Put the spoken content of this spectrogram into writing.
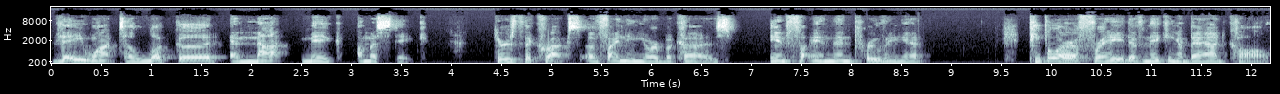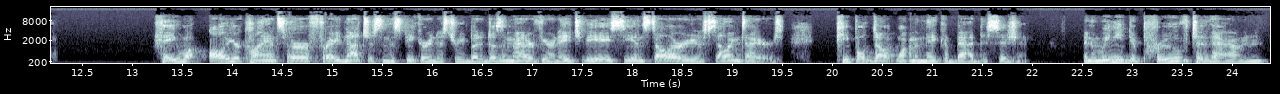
They want to look good and not make a mistake. Here's the crux of finding your because and, and then proving it. People are afraid of making a bad call they want all your clients are afraid, not just in the speaker industry, but it doesn't matter if you're an HVAC installer or you're selling tires. People don't want to make a bad decision. And we need to prove to them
